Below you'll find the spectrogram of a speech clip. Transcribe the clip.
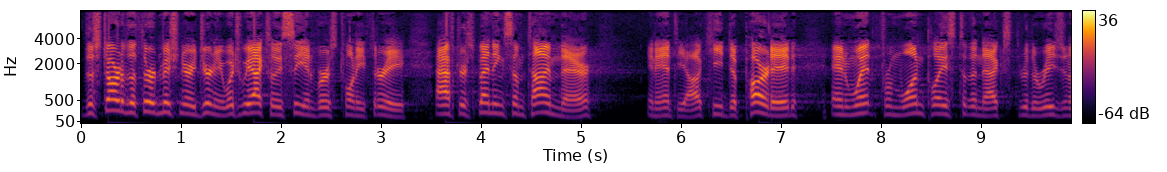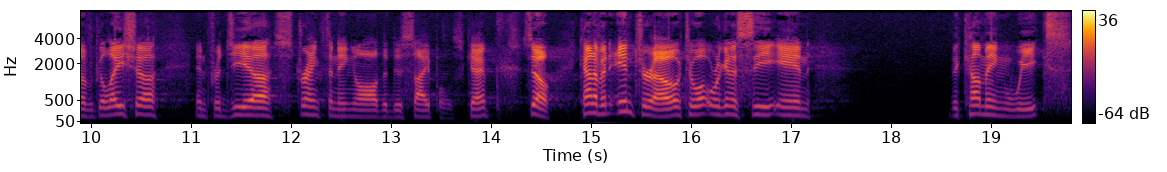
The start of the third missionary journey, which we actually see in verse 23. After spending some time there in Antioch, he departed and went from one place to the next through the region of Galatia and Phrygia, strengthening all the disciples. Okay? So, kind of an intro to what we're going to see in the coming weeks,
